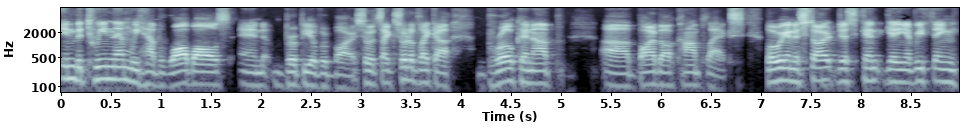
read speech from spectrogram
in between them we have wall balls and burpee over bar. So it's like sort of like a broken up uh, barbell complex. But we're going to start just getting everything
